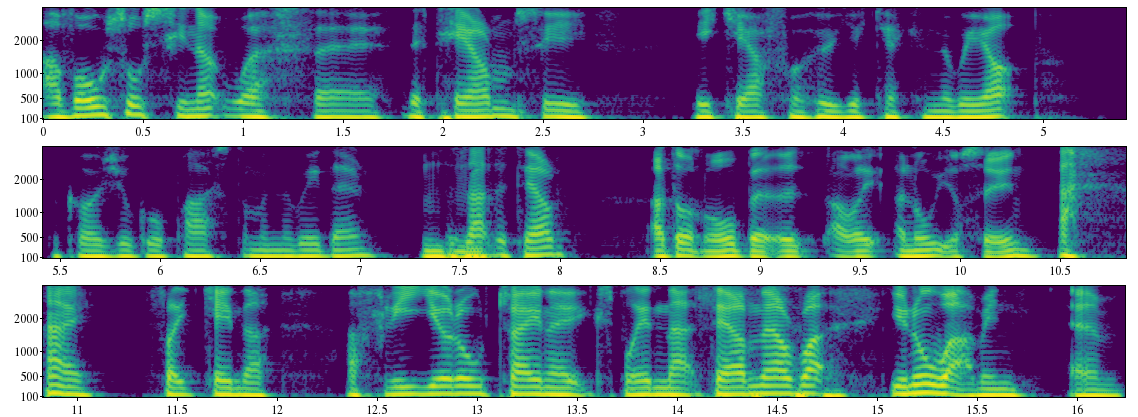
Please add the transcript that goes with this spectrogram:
I've also seen it with uh, the term say, "Be careful who you're kicking the way up, because you'll go past them on the way down." Is that the term? I don't know, but it, I like I know what you're saying. Aye, it's like kind of a three-year-old trying to explain that term there, but you know what I mean. Um,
